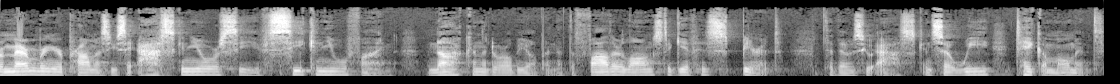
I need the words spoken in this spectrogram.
Remembering your promise, you say, Ask and you will receive, seek and you will find, knock and the door will be open. That the Father longs to give his Spirit to those who ask. And so we take a moment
